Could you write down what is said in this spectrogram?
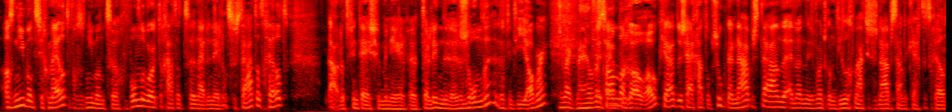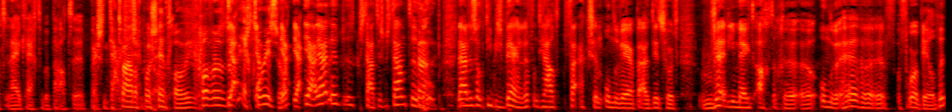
Als niemand zich meldt of als niemand gevonden wordt, dan gaat het naar de Nederlandse staat dat geld. Nou, dat vindt deze meneer Terlinde zonde. Dat vindt hij jammer. Lijkt me heel verstandig. En zijn bureau ook, ja. Dus hij gaat op zoek naar nabestaanden. En dan wordt er een deal gemaakt tussen nabestaanden krijgt het geld. En hij krijgt een bepaald uh, percentage. 12 procent geloof ik. Ik geloof dat het ja, echt ja, zo is, hoor. Ja, ja, ja, het bestaat. Het is bestaand uh, beroep. Nou, dat is ook typisch Berle. Want die haalt vaak zijn onderwerpen uit dit soort ready-made-achtige onder, voorbeelden.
